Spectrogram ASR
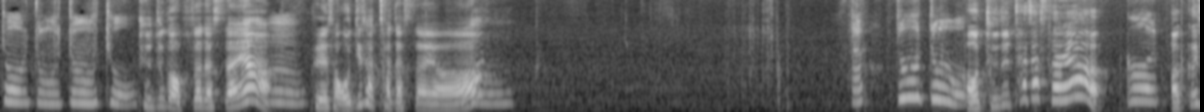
두두, 두두. 두두가 없어졌어요? 응. 그래서 어디서 찾았어요? 응. 에? 두두. 어, 두두 찾았어요? 끝. 어, 끝이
